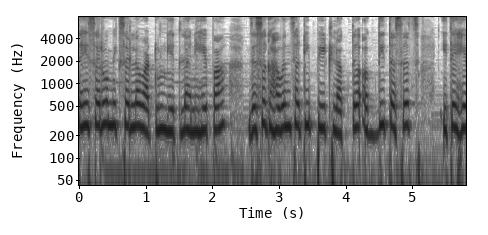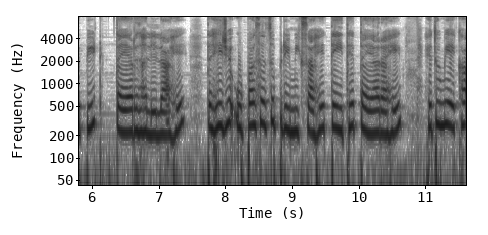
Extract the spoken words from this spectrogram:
तर हे सर्व मिक्सरला वाटून घेतलं आणि हे पा जसं घावणसाठी पीठ लागतं अगदी तसंच इथे हे पीठ तयार झालेलं आहे. तर हे जे उपासाचं प्रीमिक्स आहे ते इथे तयार आहे. हे तुम्ही एका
